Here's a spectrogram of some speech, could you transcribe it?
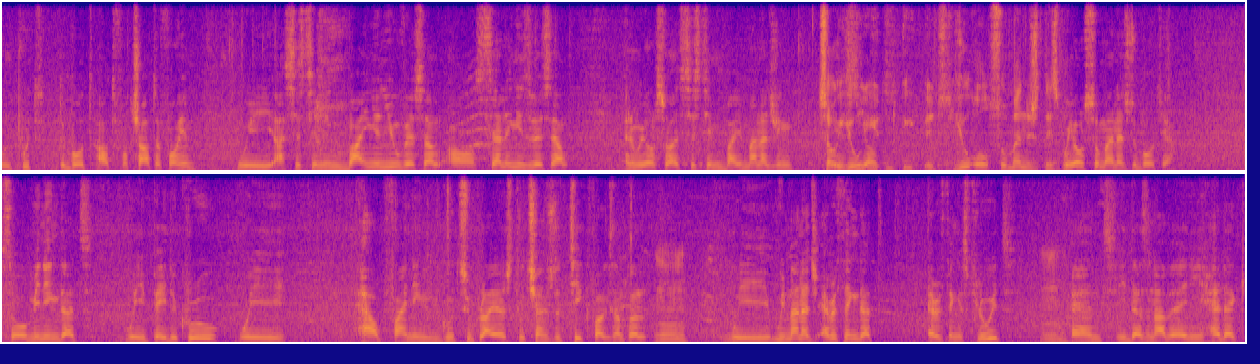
we put the boat out for charter for him. We assist him in buying a new vessel or selling his vessel, and we also assist him by managing. So you you, you, it's, you also manage this. boat? We also manage the boat, yeah. So meaning that we pay the crew, we help finding good suppliers to change the tick, for example. Mhm. We we manage everything that everything is fluid, Mhm. and he doesn't have any headache.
